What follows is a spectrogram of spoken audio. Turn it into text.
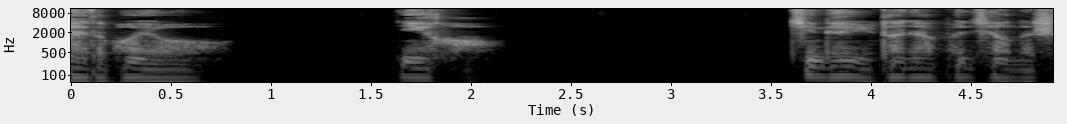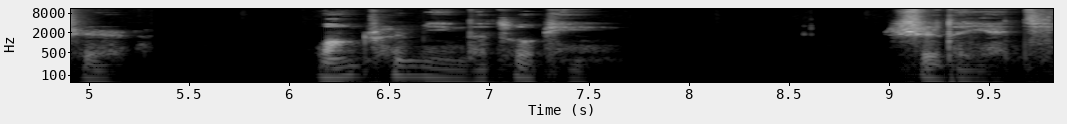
爱的朋友，你好。今天与大家分享的是王春明的作品《诗的眼睛》。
